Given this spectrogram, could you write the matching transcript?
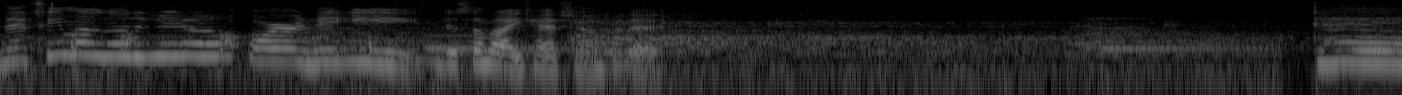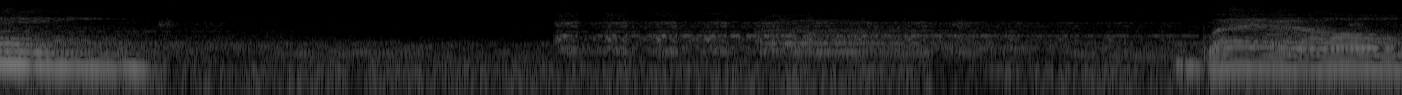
did Timo go to jail or did he did somebody catch him for that? Dang. Wow.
